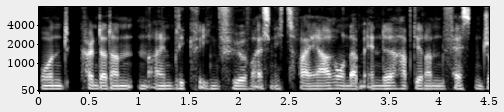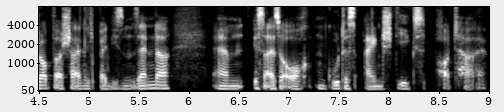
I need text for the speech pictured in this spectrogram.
und könnt da dann einen Einblick kriegen für, weiß nicht, zwei Jahre und am Ende habt ihr dann einen festen Job wahrscheinlich bei diesem Sender. Ähm, ist also auch ein gutes Einstiegsportal.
